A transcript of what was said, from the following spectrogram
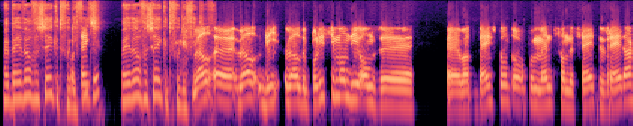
Maar ben je wel verzekerd voor die Wat fiets? Ben je wel verzekerd voor die fiets? Wel, eh, wel, die, wel, de politieman die ons eh, eh, wat bijstond op het moment van de feiten vrijdag,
